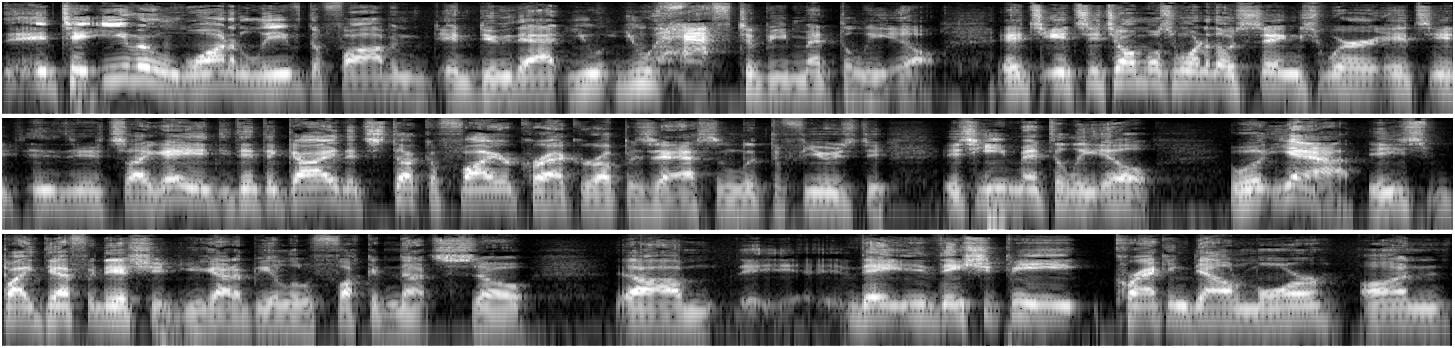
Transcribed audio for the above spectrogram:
to even want to leave the fob and, and do that, you you have to be mentally ill. It's it's it's almost one of those things where it's it, it's like, hey, did the guy that stuck a firecracker up his ass and lit the fuse, is he mentally ill? Well, yeah, he's by definition. You got to be a little fucking nuts. So, um, they they should be cracking down more on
